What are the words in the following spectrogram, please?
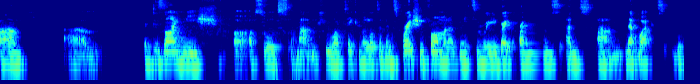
um, um, a design niche uh, of sorts um, who I've taken a lot of inspiration from, and I've made some really great friends and um, networked with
